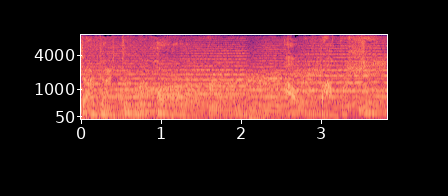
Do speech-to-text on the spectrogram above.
shot right through my heart. I will fight for you.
